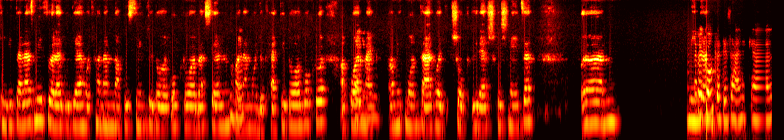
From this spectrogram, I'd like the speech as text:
kivitelezni, főleg ugye, hogyha nem napi szintű dolgokról beszélünk, uh-huh. hanem mondjuk heti dolgokról, akkor Igen. meg, amit mondtál, hogy sok üres kis négyzet. Öm, minden... Konkretizálni kell.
